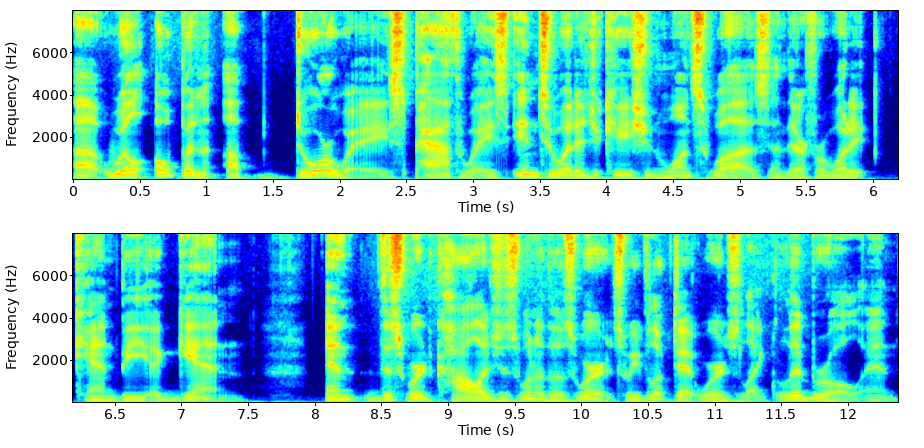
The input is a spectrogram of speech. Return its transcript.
uh, will open up doorways, pathways into what education once was, and therefore what it can be again. And this word college is one of those words. We've looked at words like liberal and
